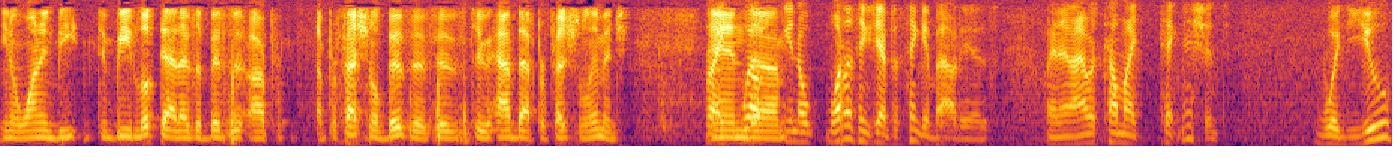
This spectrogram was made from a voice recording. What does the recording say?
you know wanting to be to be looked at as a business, uh, a professional business, is to have that professional image. Right. And, well, um, you know, one of the things you have to think about is, and I always tell my technicians, would you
